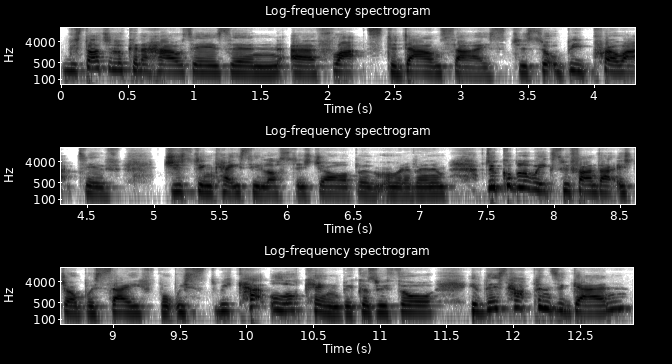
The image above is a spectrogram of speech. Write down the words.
we started looking at houses and uh, flats to downsize to sort of be proactive, just in case he lost his job or whatever. And after a couple of weeks, we found out his job was safe, but we we kept looking because we thought if this happens again,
